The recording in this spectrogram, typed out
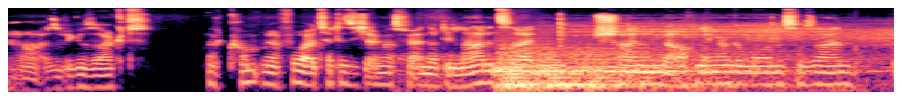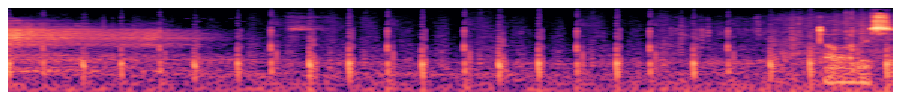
Ja, also wie gesagt, es kommt mir vor, als hätte sich irgendwas verändert. Die Ladezeiten scheinen mir auch länger geworden zu sein. Nicht.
